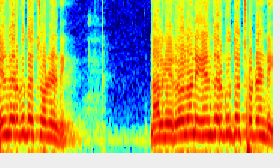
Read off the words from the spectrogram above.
ఏం జరుగుతుందో చూడండి. నాలుగైదు రోజుల్లోనే ఏం జరుగుతుందో చూడండి.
